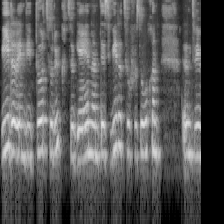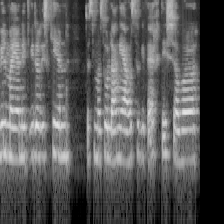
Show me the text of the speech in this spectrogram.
wieder in die Tour zurückzugehen und das wieder zu versuchen. Irgendwie will man ja nicht wieder riskieren, dass man so lange außer Gefecht ist, aber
